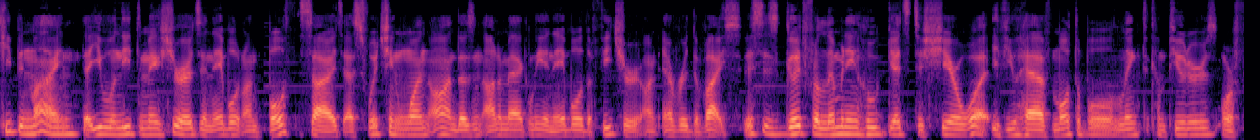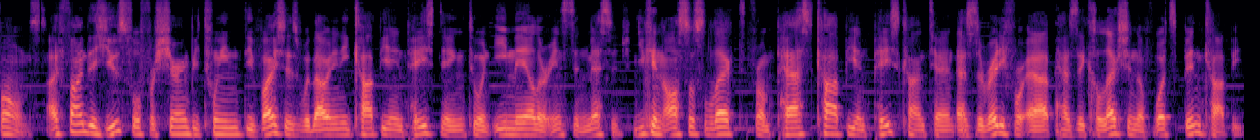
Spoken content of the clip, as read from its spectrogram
Keep in mind that you will need to make sure it's enabled on both sides as switching one on doesn't automatically enable the feature on every device. This is good for limiting who gets to share what if you have multiple linked computers or phones. I find this useful for sharing between devices without any copy and pasting to an email or instant message. You can also select from past copy and paste content as the Ready for app has a collection of what's been copied.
